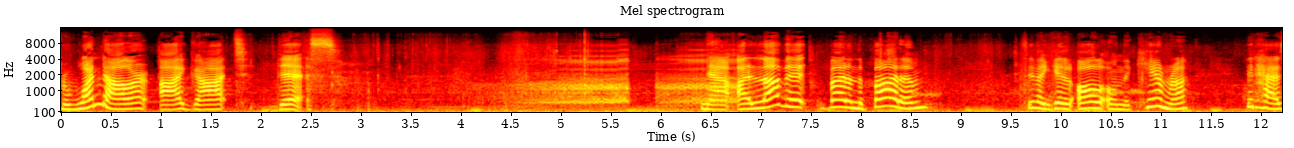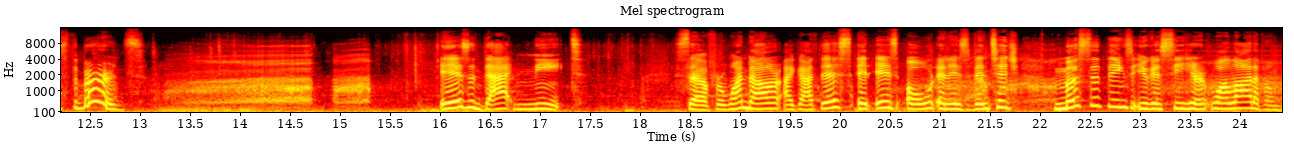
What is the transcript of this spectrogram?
For $1 I got this. Now I love it, but on the bottom, see if I can get it all on the camera, it has the birds. Isn't that neat? So for $1, I got this. It is old and is vintage. Most of the things that you're gonna see here, well, a lot of them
